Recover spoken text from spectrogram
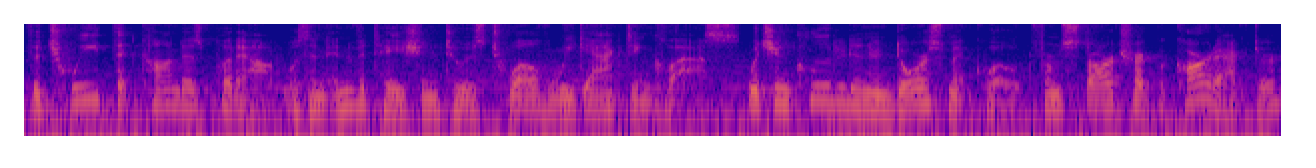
The tweet that Condes put out was an invitation to his 12 week acting class, which included an endorsement quote from Star Trek Picard actor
